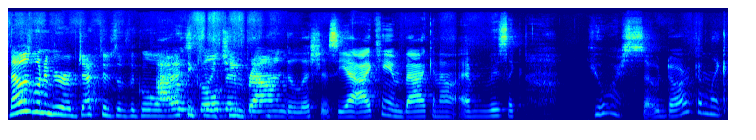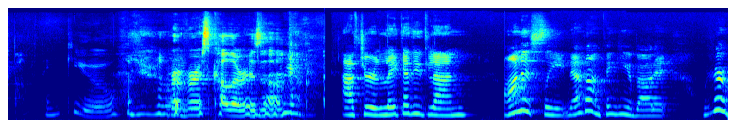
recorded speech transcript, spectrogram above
that was one of your objectives of the goal. and I was think golden brown and delicious. Yeah, I came back and I, everybody's like, "You are so dark." I'm like, "Oh, thank you." Reverse colorism. After Lake Atitlan, honestly, now that I'm thinking about it, we were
